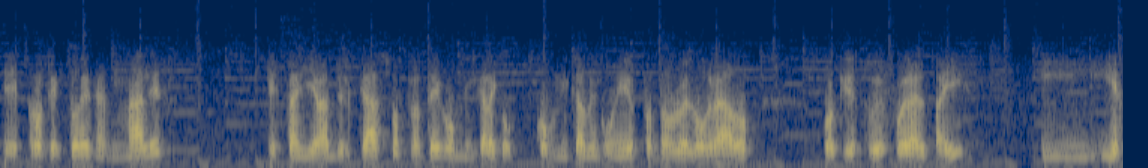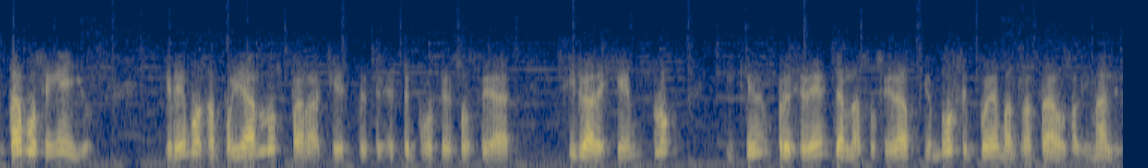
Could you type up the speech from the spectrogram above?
de protectores de animales que están llevando el caso. Traté de comunicarme con ellos, pero no lo he logrado porque yo estuve fuera del país y, estamos en ello. Queremos apoyarlos para que este, este proceso sea sirva de ejemplo y quede un precedente a la sociedad que no se puede maltratar a los animales.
